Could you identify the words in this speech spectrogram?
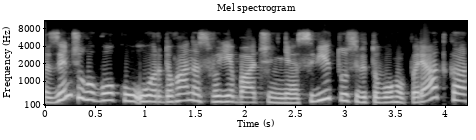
Е, з іншого боку, у Ердогана своє бачення світу, світового порядка.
